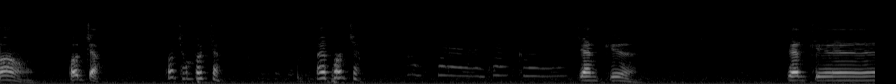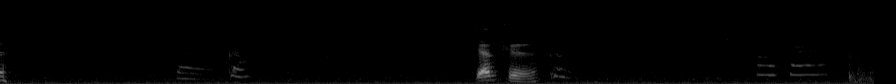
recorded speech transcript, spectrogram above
ポンポンちゃんポンちゃんポンちゃんはいポンちゃんじゃんくんジャン君ジャン君じ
